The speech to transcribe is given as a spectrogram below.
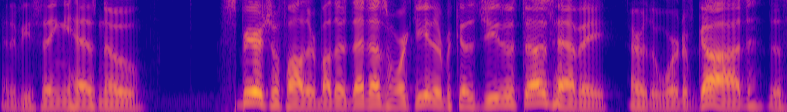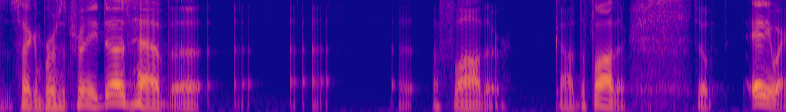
And if he's saying he has no spiritual father or mother, that doesn't work either because Jesus does have a, or the Word of God, the second person of Trinity, does have a, a, father, God the Father. So, anyway,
